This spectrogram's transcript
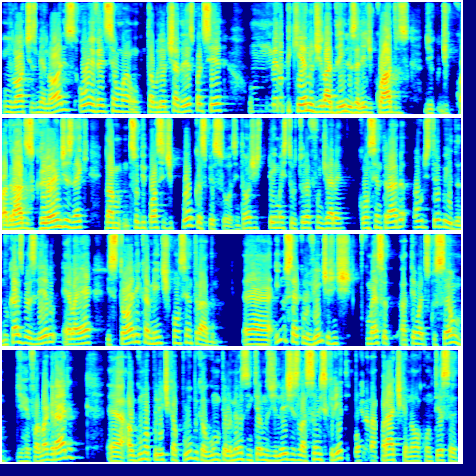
em lotes menores, ou ao invés de ser uma, um tabuleiro de xadrez, pode ser um número pequeno de ladrilhos ali, de quadros, de, de quadrados grandes, né, que, na, sob posse de poucas pessoas. Então a gente tem uma estrutura fundiária concentrada ou distribuída. No caso brasileiro, ela é historicamente concentrada. É, e no século XX, a gente começa a ter uma discussão de reforma agrária, é, alguma política pública, algum, pelo menos em termos de legislação escrita, embora na prática não aconteça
